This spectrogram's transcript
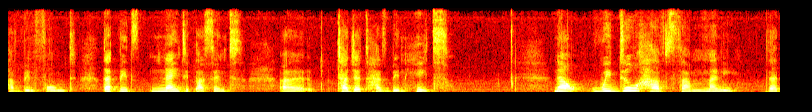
have been formed. That means 90% uh, target has been hit. Now, we do have some money that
